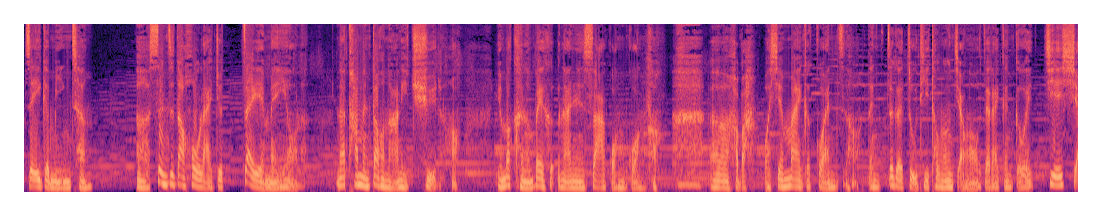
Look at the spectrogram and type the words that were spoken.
这一个名称，呃，甚至到后来就再也没有了。那他们到哪里去了？哈，有没有可能被河南人杀光光？哈，呃，好吧，我先卖个关子哈，等这个主题统统讲完，我再来跟各位揭晓。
